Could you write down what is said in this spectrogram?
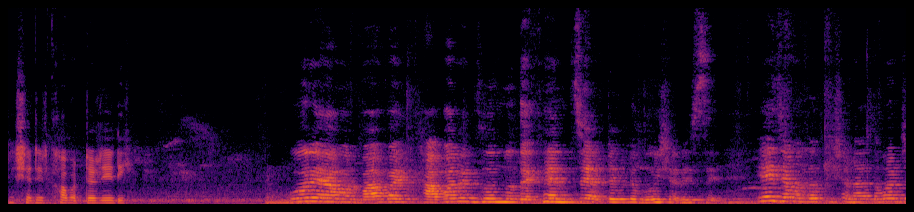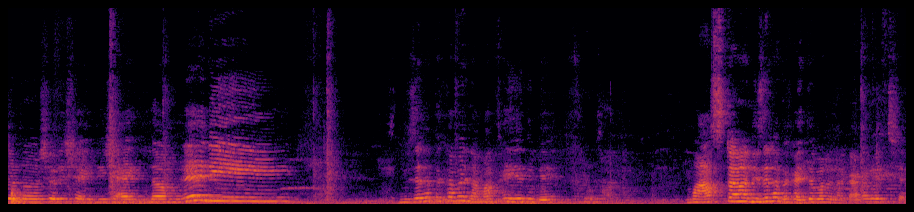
মিশারের খাবারটা রেডি ওরে আমার বাবা খাবারের জন্য দেখেন চেয়ার বসে রয়েছে। এই যে আমার লক্ষ্মী সোনা, তোমার জন্য সরিষা ইলিশ একদম রেডি নিজের হাতে খাবে না মা খাইয়ে দিবে? মাছটা নিজের হাতে খাইতে পারে না কাকা ইচ্ছা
